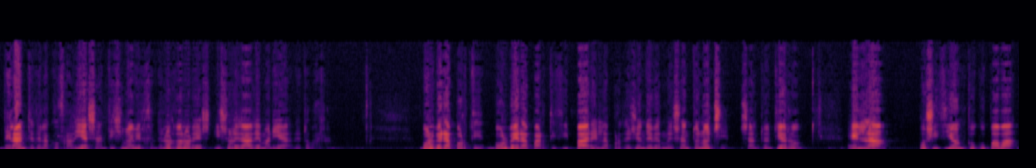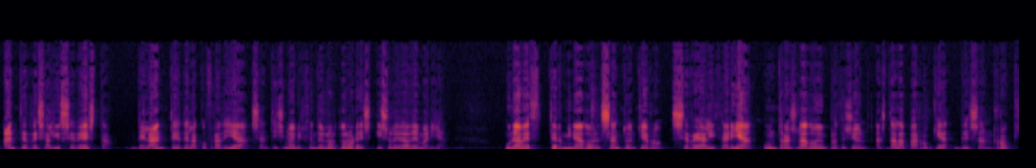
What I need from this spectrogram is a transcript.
delante de la Cofradía Santísima Virgen de los Dolores y Soledad de María de Tobarra. Volver a, volver a participar en la procesión de Viernes Santo Noche, Santo Entierro, en la posición que ocupaba antes de salirse de esta, delante de la Cofradía Santísima Virgen de los Dolores y Soledad de María, una vez terminado el santo entierro, se realizaría un traslado en procesión hasta la parroquia de San Roque.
